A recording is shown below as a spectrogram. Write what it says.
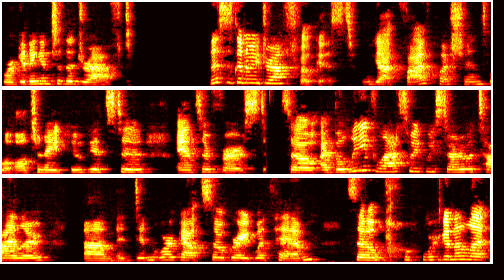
we're getting into the draft. This is going to be draft focused. We got five questions. We'll alternate who gets to answer first. So I believe last week we started with Tyler. Um, it didn't work out so great with him. So we're gonna let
